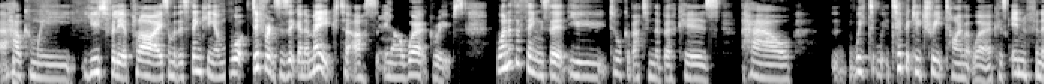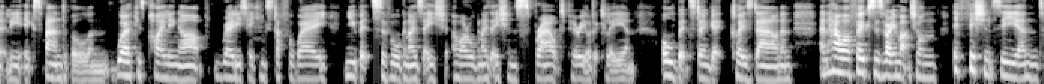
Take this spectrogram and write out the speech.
Uh, how can we usefully apply some of this thinking and what difference is it going to make to us in our work groups? One of the things that you talk about in the book is how we, t- we, typically treat time at work as infinitely expandable and work is piling up rarely taking stuff away. New bits of organization of our organizations sprout periodically and old bits don't get closed down and and how our focus is very much on efficiency and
